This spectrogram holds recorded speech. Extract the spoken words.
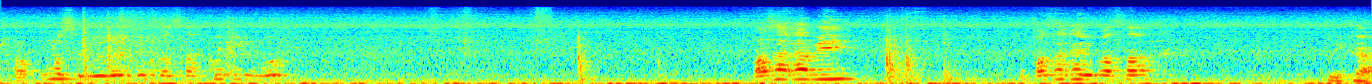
স্বপ্ন ছিল চাকু কিনবো পাশা খাবি? পাশা খাবি পাশা তুই খা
